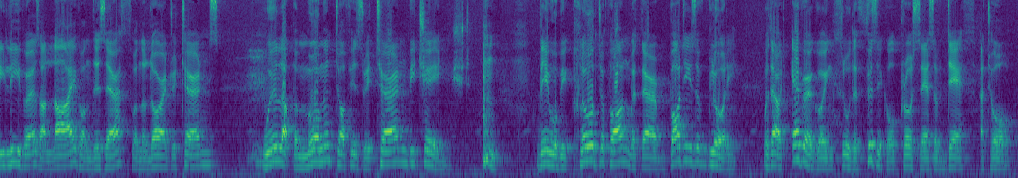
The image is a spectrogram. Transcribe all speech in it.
believers alive on this earth when the Lord returns will, at the moment of his return, be changed. they will be clothed upon with their bodies of glory without ever going through the physical process of death at all.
